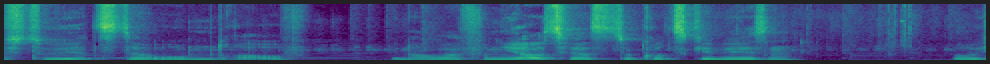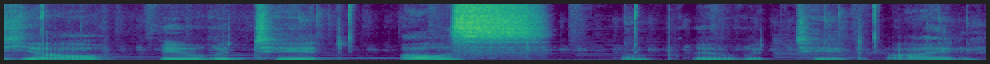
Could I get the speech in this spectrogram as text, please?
läufst du jetzt da oben drauf. Genau, weil von hier aus wäre es zu kurz gewesen. So, hier auch Priorität aus und Priorität ein.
